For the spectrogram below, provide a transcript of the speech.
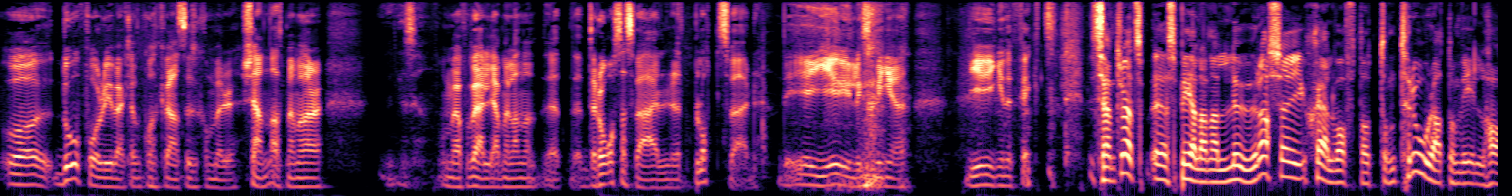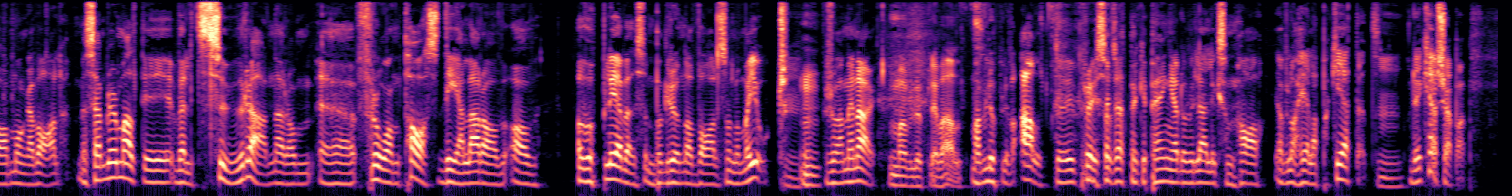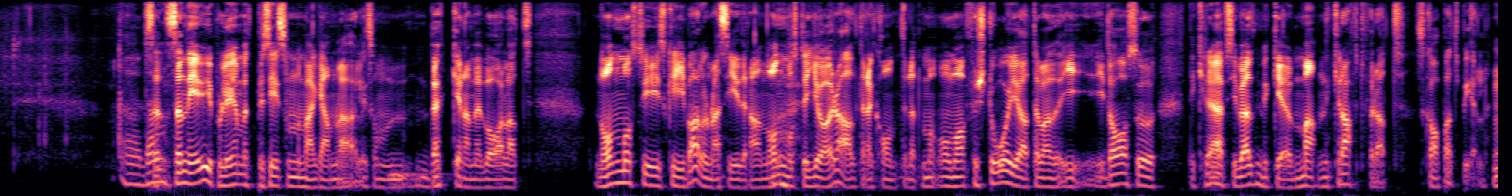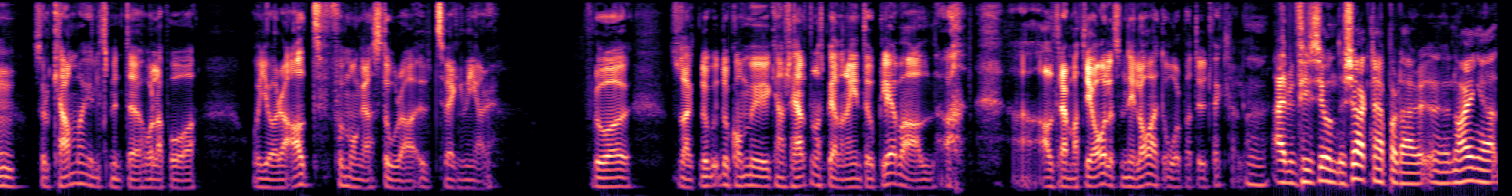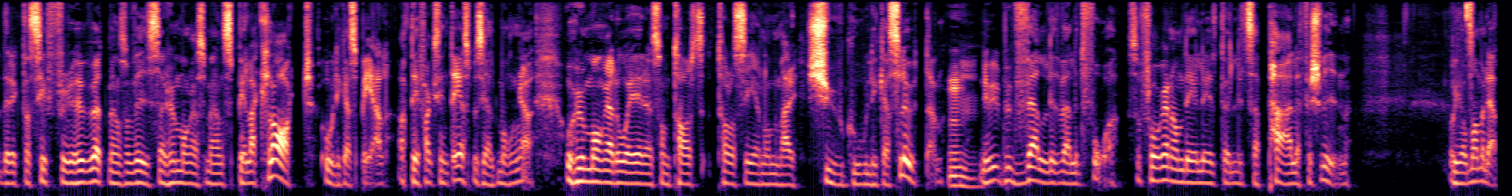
Och då får du ju verkligen konsekvenser som kommer kännas. Men menar, om jag får välja mellan ett, ett rosa svärd eller ett blått svärd, det ger ju liksom ingen, det ger ju ingen effekt. Sen tror jag att eh, spelarna lurar sig själva ofta att de tror att de vill ha många val. Men sen blir de alltid väldigt sura när de eh, fråntas delar av, av, av upplevelsen på grund av val som de har gjort. Mm. Förstår du vad jag menar? Man vill uppleva allt. Man vill uppleva allt. Du har ju pröjsat rätt mycket pengar, då vill jag liksom ha, jag vill ha hela paketet. Mm. Och det kan jag köpa. Den- Sen, sen är ju problemet precis som de här gamla liksom, böckerna med val att någon måste ju skriva alla de här sidorna, någon måste göra allt det här contentet. Och man förstår ju att det man, i, idag så det krävs ju väldigt mycket mankraft för att skapa ett spel. Mm. Så då kan man ju liksom inte hålla på och göra allt för många stora utsvängningar. För då, som sagt, då, då kommer ju kanske hälften av spelarna inte uppleva all, allt det här materialet som ni la ett år på att utveckla. Liksom. Nej, det finns ju undersökningar på det där. Eh, Nu har jag inga direkta siffror i huvudet, men som visar hur många som ens spelar klart olika spel. Att det faktiskt inte är speciellt många. Och hur många då är det som tar, tar sig igenom de här 20 olika sluten. Mm. Det är väldigt, väldigt få. Så frågan är om det är lite, lite så här pärleförsvinn. Och jobba med det.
